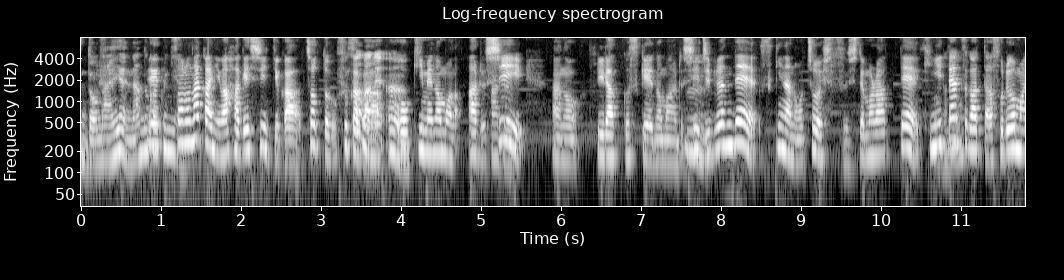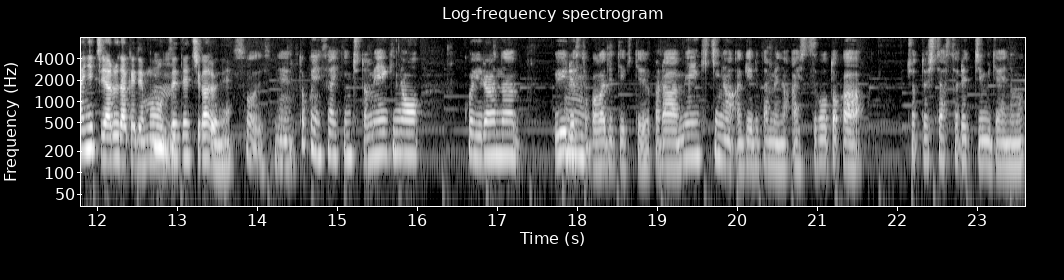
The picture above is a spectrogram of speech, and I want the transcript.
うん、どないやねん何ので確認やその中には激しいっていうかちょっと負荷が大きめのものあるし、あのリラックス系のもあるし、うん。自分で好きなのをチョイスしてもらって気に入ったやつがあったらそれを毎日やるだけでもうん。全然違うよね。そうですね、うん。特に最近ちょっと免疫のこういろんなウイルスとかが出てきてるから、免疫機能を上げるための足つぼとかちょっとしたストレッチみたいなのも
